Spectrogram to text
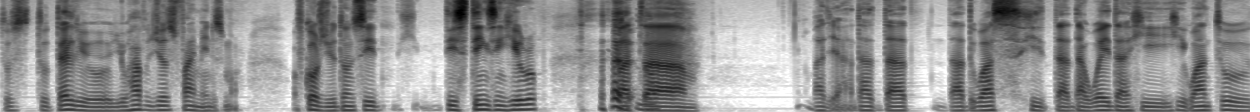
to to tell you you have just five minutes more. Of course you don't see these things in europe but um but yeah that that that was he that the way that he he want to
